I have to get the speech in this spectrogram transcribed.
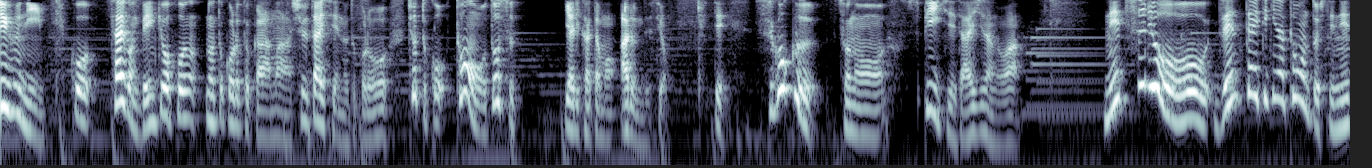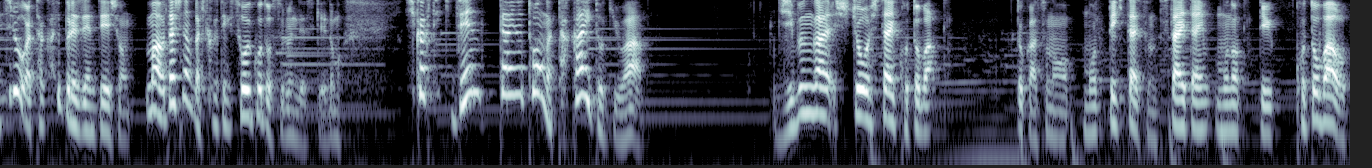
っていうふうに、こう、最後の勉強法のところとか、まあ、集大成のところを、ちょっとこう、トーンを落とすやり方もあるんですよ。で、すごく、その、スピーチで大事なのは、熱量を全体的なトーンとして熱量が高いプレゼンテーション。まあ私なんか比較的そういうことをするんですけれども、比較的全体のトーンが高い時は、自分が主張したい言葉とか、その持ってきたい、その伝えたいものっていう言葉を、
